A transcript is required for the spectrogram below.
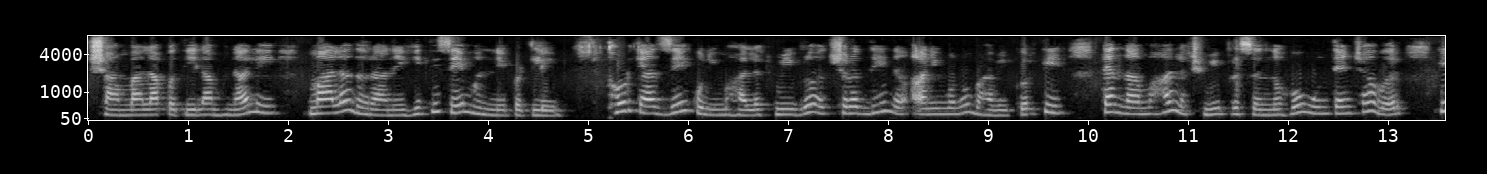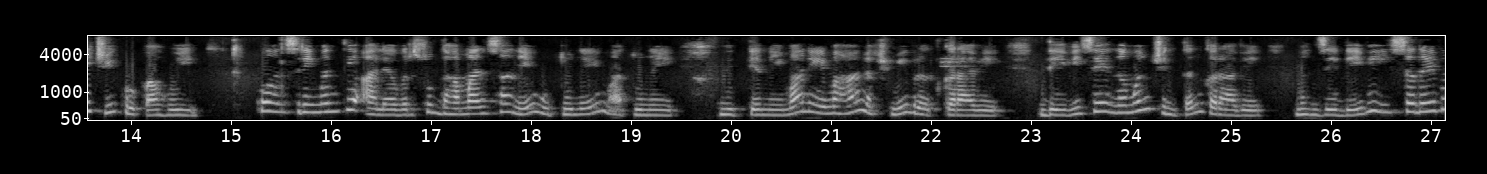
शांबाला पतीला म्हणाली मालाधरानेही तिचे म्हणणे पटले. थोडक्यात जे कोणी महालक्ष्मी व्रत श्रद्धेनं आणि मनोभावे करतील त्यांना महालक्ष्मी प्रसन्न होऊन त्यांच्यावर तिची कृपा होईल. पण श्रीमंती आल्यावर सुद्धा माणसाने उतू नये मातू नये नित्य नेमाने महालक्ष्मी व्रत करावे. देवीचे नमन चिंतन करावे. म्हणजे देवी सदैव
